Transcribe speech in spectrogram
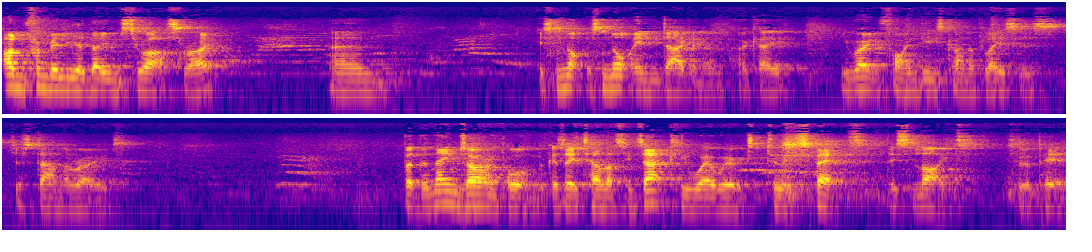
unfamiliar names to us, right? Um, it's, not, it's not in Dagenham, okay? You won't find these kind of places just down the road. But the names are important because they tell us exactly where we're to expect this light to appear,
